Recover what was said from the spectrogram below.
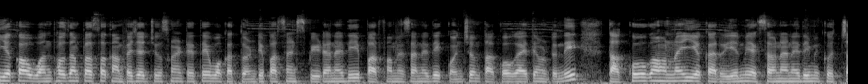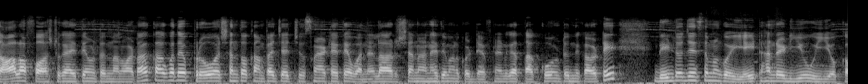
ఈ యొక్క వన్ థౌసండ్ ప్లస్తో కంపేర్ చేసి చూసినట్టయితే ఒక ట్వంటీ పర్సెంట్ స్పీడ్ అనేది పర్ఫార్మెన్స్ అనేది కొంచెం తక్కువగా అయితే ఉంటుంది. తక్కువగా ఉన్న ఈ యొక్క రియల్మీ ఎక్స్ సెవెన్ అనేది మీకు చాలా ఫాస్ట్గా అయితే ఉంటుంది అనమాట కాకపోతే ప్రో వర్షన్తో కంపేర్ చేసి చూసినట్టయితే వన్ ఎల్ వర్షన్ అనేది మనకు డెఫినెట్గా తక్కువ ఉంటుంది కాబట్టి దీంట్లో చేసి మనకు ఎయిట్ హండ్రెడ్ యూ ఈ యొక్క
